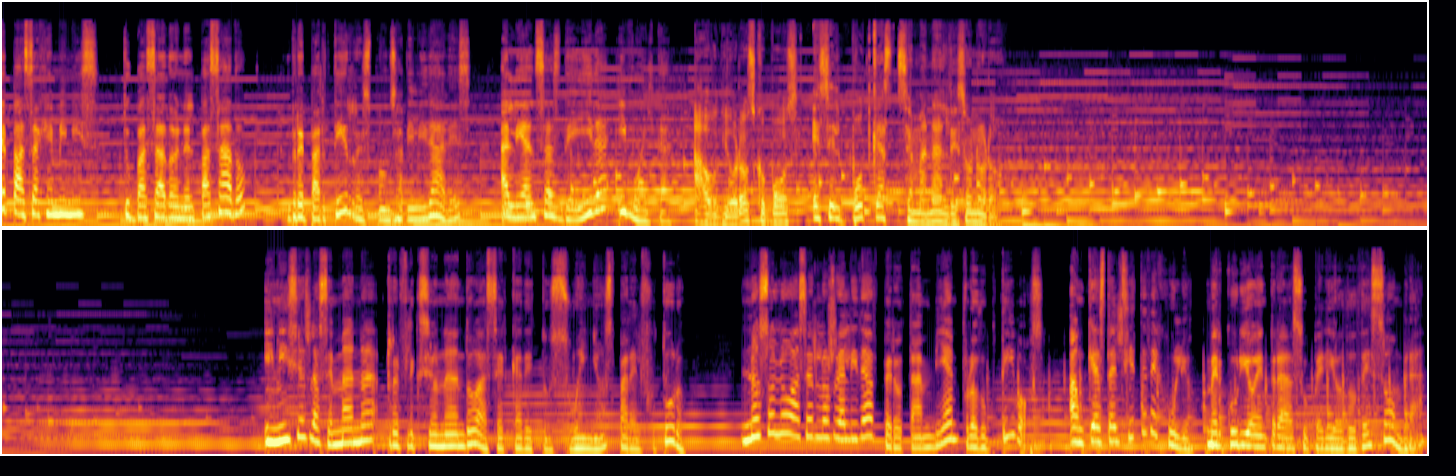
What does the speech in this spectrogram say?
¿Qué pasa, Géminis? Tu pasado en el pasado, repartir responsabilidades, alianzas de ida y vuelta. Audio Horóscopos es el podcast semanal de Sonoro. Inicias la semana reflexionando acerca de tus sueños para el futuro. No solo hacerlos realidad, pero también productivos. Aunque hasta el 7 de julio Mercurio entra a su periodo de sombra,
